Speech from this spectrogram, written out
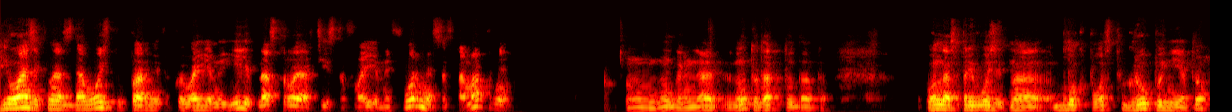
и УАЗик нас довозит, парни такой военный едет, нас трое артистов в военной форме с автоматами. Ну, говорим, да, ну туда-то, туда-то. Он нас привозит на блокпост, группы нету,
